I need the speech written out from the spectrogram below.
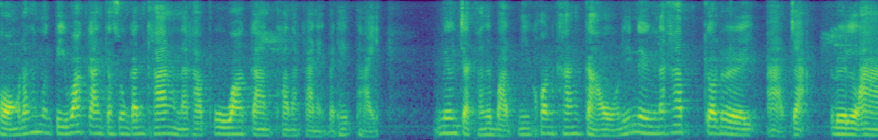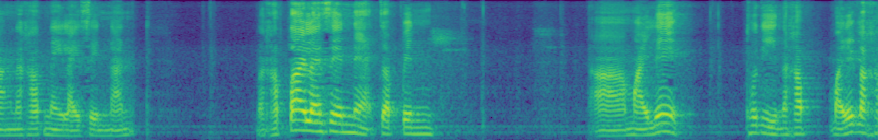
ของรัฐมนตรีว่าการกระทรวงการคลังนะครับ ผู้ว่าการธนาคารแห่งประเทศไทย เนื่องจากธนบัตรนี้ค่อนข้างเก่านิดนึงนะครับ ก็เลยอาจจะเรือนลางนะครับในลายเซ็นนั้น นะครับใต้ลายเซ็นเนี่ยจะเป็นอ่าหมายเลขโทษทีนะครับหมายเลขราค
